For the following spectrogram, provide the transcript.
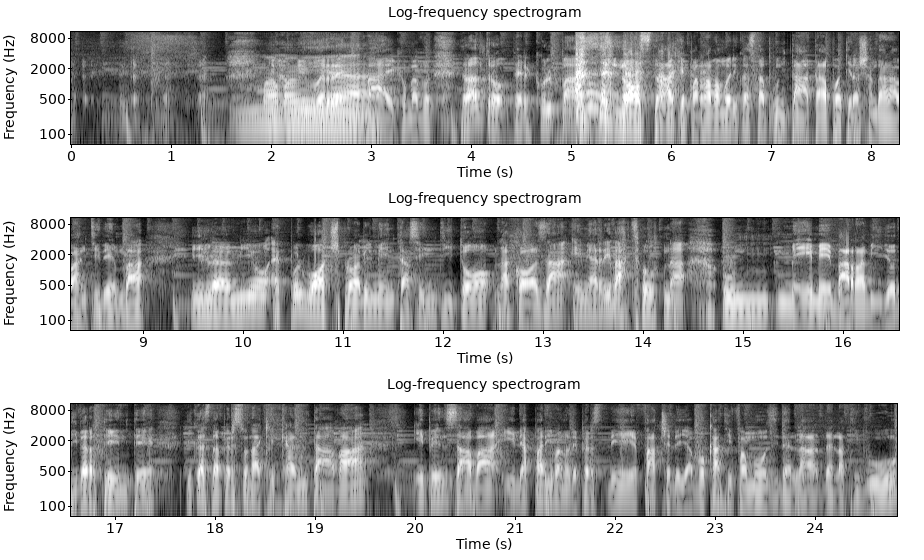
Mamma non mi mia. vorrei mai come Tra l'altro, per colpa nostra, che parlavamo di questa puntata, poi ti lascio andare avanti, Demba. Il mio Apple Watch probabilmente ha sentito la cosa e mi è arrivato una- un meme barra video divertente di questa persona che cantava e pensava e le apparivano le, pers- le facce degli avvocati famosi della, della TV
